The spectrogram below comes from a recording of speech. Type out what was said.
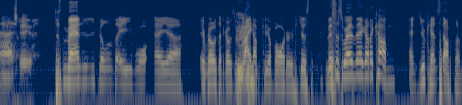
Ah, screw you. Just manually build a a uh, a road that goes right up to your borders. Just this is where they're gonna come, and you can't stop them.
